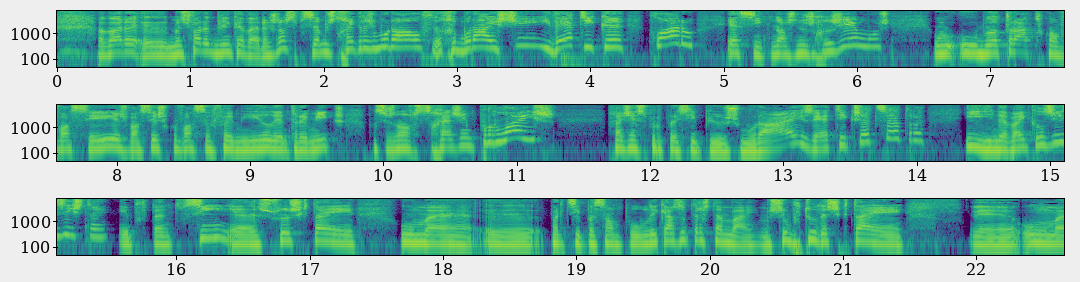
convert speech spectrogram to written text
Agora, eh, mas fora de brincadeiras, nós precisamos de regras moral, morais, sim, e de ética, claro. É assim que nós nos regemos. O, o meu trato com vocês, vocês com a vossa família, entre amigos, vocês não se regem por leis. Regem-se por princípios morais, éticos, etc. E ainda bem que eles existem. E, portanto, sim, as pessoas que têm uma eh, participação pública, as outras também, mas sobretudo as que têm eh, uma,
